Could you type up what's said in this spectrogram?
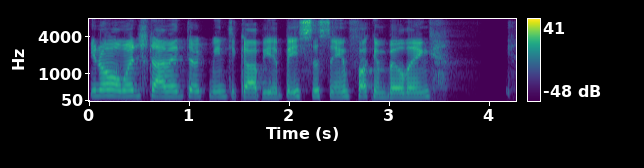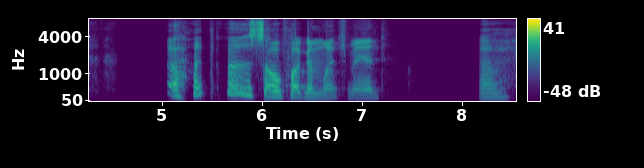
You know how much time it took me to copy and paste the same fucking building? Uh, so fucking much, man. Uh,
